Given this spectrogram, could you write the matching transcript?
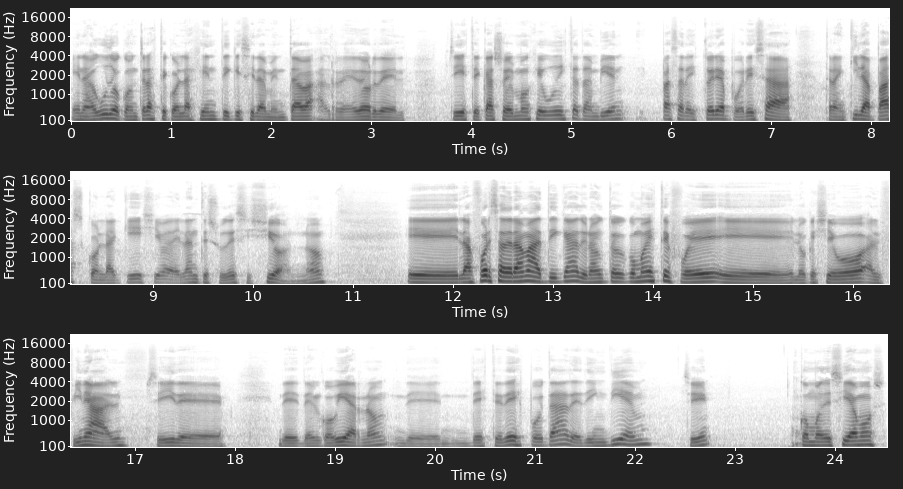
en agudo contraste con la gente que se lamentaba alrededor de él. ¿Sí? Este caso del monje budista también pasa la historia por esa tranquila paz con la que lleva adelante su decisión. Eh, la fuerza dramática de un auto como este fue eh, lo que llevó al final del gobierno de, este déspota, de Ding Diem. Como decíamos,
